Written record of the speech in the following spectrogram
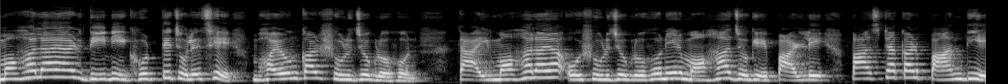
মহালয়ার দিনই ঘটতে চলেছে ভয়ঙ্কর সূর্যগ্রহণ। তাই মহালয়া ও সূর্যগ্রহণের মহাযোগে পারলে পাঁচ টাকার পান দিয়ে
